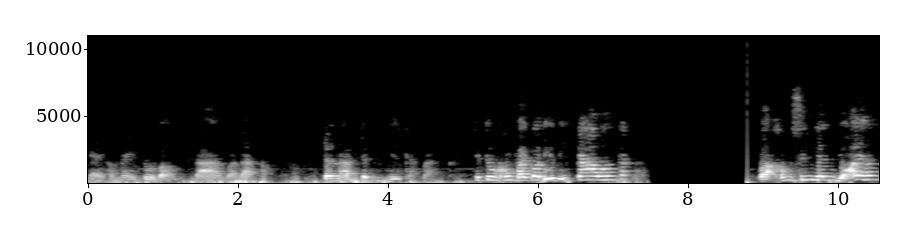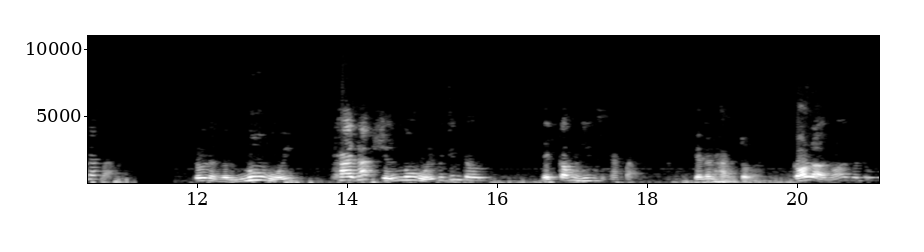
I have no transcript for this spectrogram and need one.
Ngày hôm nay tôi vẫn đã và đang học trên hành trình như các bạn. Chứ tôi không phải có địa vị cao hơn các bạn. Và không xứng danh giỏi hơn các bạn. Tôi là người ngu muội, khai thác sự ngu muội của chính tôi để công hiến cho các bạn. Cho nên hàng tuần có lời nói của tôi.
